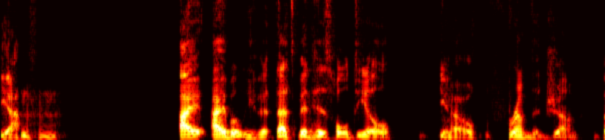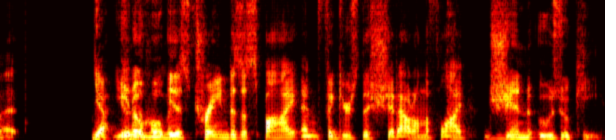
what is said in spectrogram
Mhm. I I believe it. That's been his whole deal, you know, from the jump. But Yeah, you In know the who moment, is it's- trained as a spy and figures this shit out on the fly? Jin Uzuki.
